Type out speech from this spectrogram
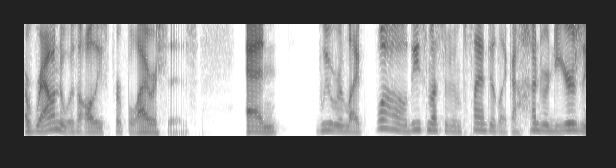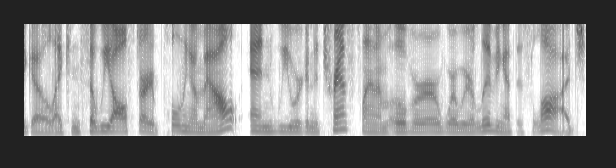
around it was all these purple irises. And we were like, whoa, these must have been planted like a hundred years ago. Like, and so we all started pulling them out and we were going to transplant them over where we were living at this lodge.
